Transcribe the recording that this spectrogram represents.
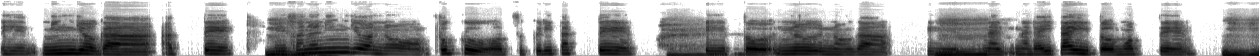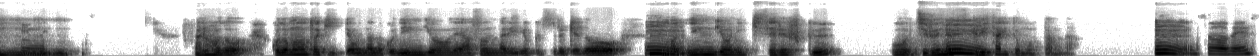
えー、人形があって、うんうんうん。えーその人形の服を作りたくて、へえー、と縫うのが、えーうん。な習いたいと思って、うんうんうんうん。うんなるほど。子供の時って女の子人形で遊んだりよくするけど、うそのん、人形に着せる服を自分で作りたいと思ったんだ。うん、そうです。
